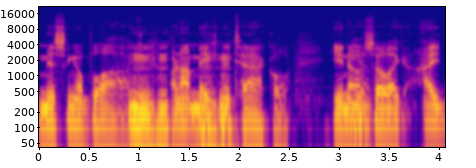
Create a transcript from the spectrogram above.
missing a block or not making a tackle. You know, Yep. so like I,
